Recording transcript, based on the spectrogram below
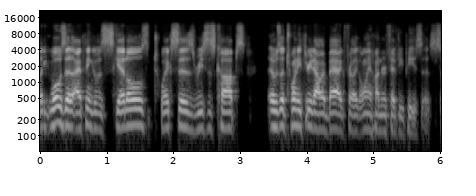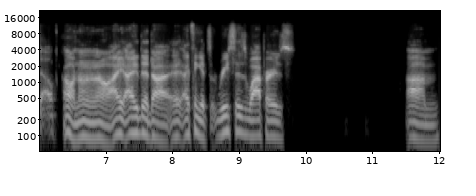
like what was it? I think it was Skittles, Twixes, Reese's cups. it was a $23 bag for like only 150 pieces. So Oh no no no! I I did. Uh, I- I think it's Reese's, Whoppers, um,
